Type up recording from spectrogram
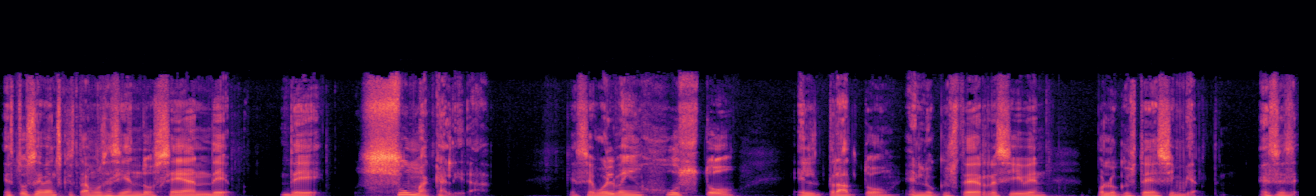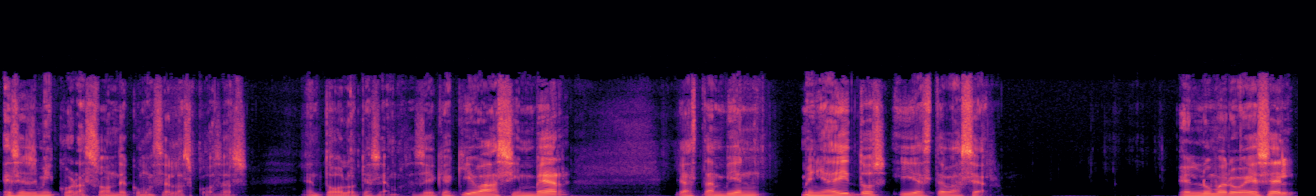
estos eventos que estamos haciendo sean de, de suma calidad, que se vuelva injusto el trato en lo que ustedes reciben por lo que ustedes invierten. Ese es, ese es mi corazón de cómo hacer las cosas en todo lo que hacemos. Así que aquí va sin ver, ya están bien meñaditos y este va a ser El número es el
